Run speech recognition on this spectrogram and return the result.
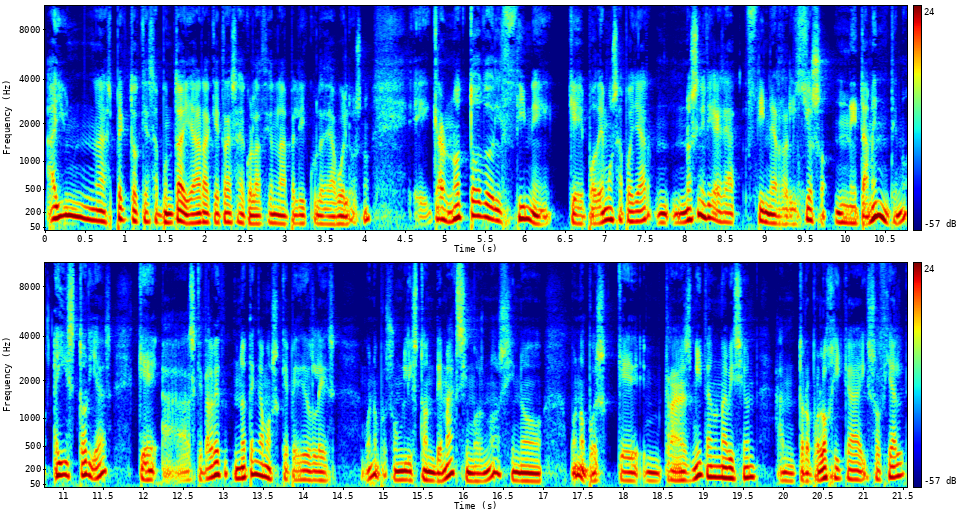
Hay un aspecto que has apuntado y ahora que traes a colación la película de abuelos, ¿no? Eh, claro, no todo el cine que podemos apoyar no significa que sea cine religioso netamente, ¿no? Hay historias que a las que tal vez no tengamos que pedirles, bueno, pues un listón de máximos, ¿no? Sino, bueno, pues que transmitan una visión antropológica y social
